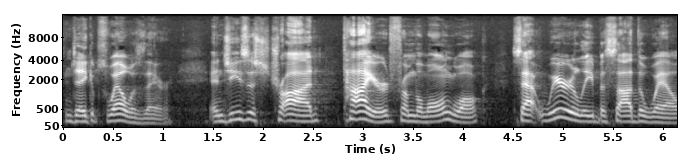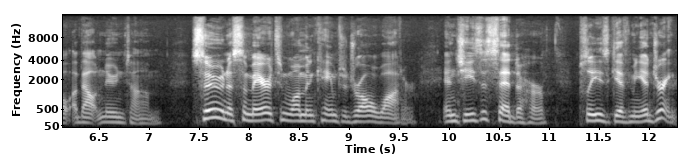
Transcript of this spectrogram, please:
And Jacob's well was there. And Jesus tried, tired from the long walk, sat wearily beside the well about noontime. Soon a Samaritan woman came to draw water, and Jesus said to her, Please give me a drink.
